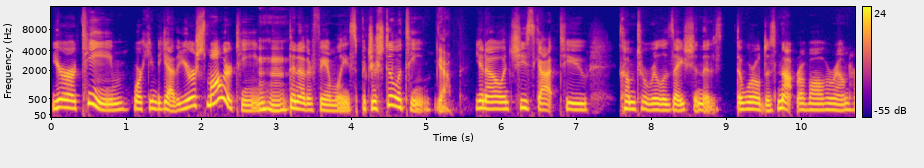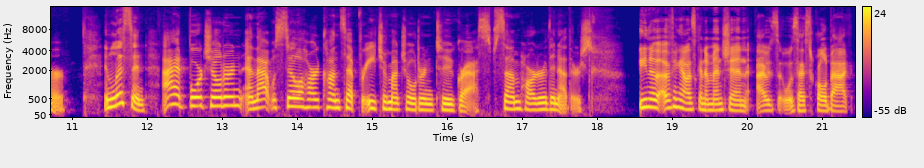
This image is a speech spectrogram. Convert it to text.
You're a team working together. You're a smaller team mm-hmm. than other families, but you're still a team, Yeah. you know, and she's got to come to a realization that the world does not revolve around her. And listen, I had four children, and that was still a hard concept for each of my children to grasp, some harder than others. You know, the other thing I was going to mention, I was was I scrolled back.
